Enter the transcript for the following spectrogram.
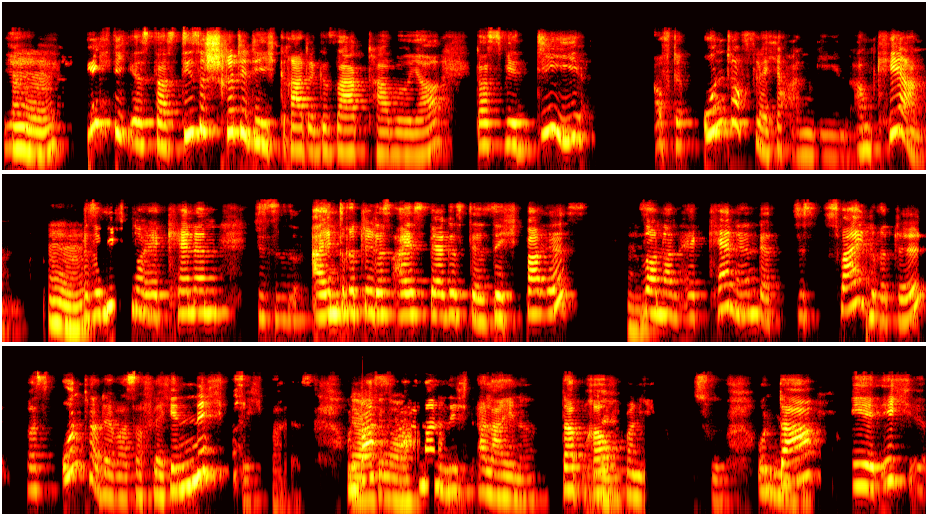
Ja, mhm. Wichtig ist, dass diese Schritte, die ich gerade gesagt habe, ja, dass wir die auf der Unterfläche angehen, am Kern. Mhm. Also nicht nur erkennen, dieses ein Drittel des Eisberges, der sichtbar ist, mhm. sondern erkennen, das zwei Drittel, was unter der Wasserfläche nicht sichtbar ist. Und ja, das genau. kann man nicht alleine. Da braucht nee. man jemanden zu. Und mhm. da gehe ich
